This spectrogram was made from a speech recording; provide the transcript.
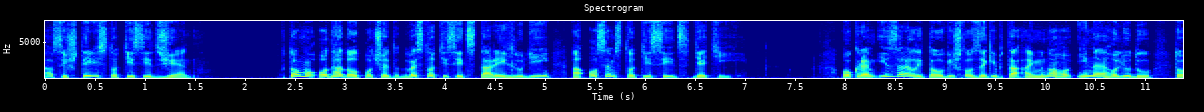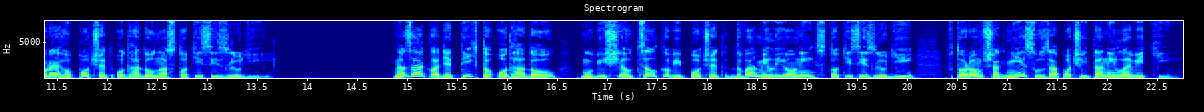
asi 400 tisíc žien. K tomu odhadol počet 200 tisíc starých ľudí a 800 tisíc detí. Okrem Izraelitov vyšlo z Egypta aj mnoho iného ľudu, ktorého počet odhadol na 100 tisíc ľudí. Na základe týchto odhadov mu vyšiel celkový počet 2 milióny 100 tisíc ľudí, v ktorom však nie sú započítaní leviti.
